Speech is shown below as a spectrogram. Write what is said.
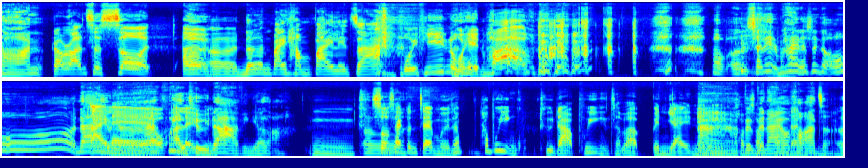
ร้อนเราร้อนสุดๆเออเออเดินไปทำไปเลยจ้าอุ้ยพี่หนูเห็นภาพ แบบเออฉันเห็นไพ่แล้วฉันก็โอ้ได้อยู่ตายแล้นะวผู้หญิอะไรงอย่างเงี้ยถือดาบอย่างเงี้ยเหรออืมเออโซแซกกุญแจมือถ้าถ้าผู้หญิงถือดาบผู้หญิงจะแบบเป็นใหญ่ในอ่าความเป็นสัไปมได้พันธ์ว่านั้นเขาอาจจะเอ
